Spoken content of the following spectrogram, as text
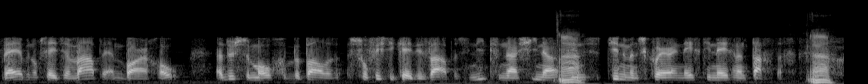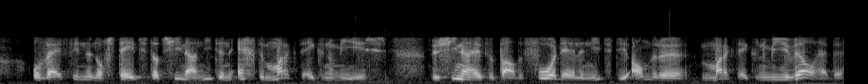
wij hebben nog steeds een wapenembargo. En dus er mogen bepaalde sophisticated wapens niet naar China Ah. sinds Tiananmen Square in 1989. Ja. Vinden nog steeds dat China niet een echte markteconomie is. Dus China heeft bepaalde voordelen niet die andere markteconomieën wel hebben.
